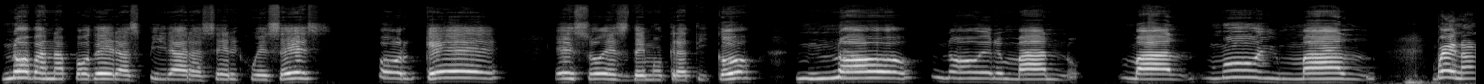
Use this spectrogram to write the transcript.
no van a poder aspirar a ser jueces. ¿Por qué? ¿Eso es democrático? No, no, hermano. Mal, muy mal. Bueno,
